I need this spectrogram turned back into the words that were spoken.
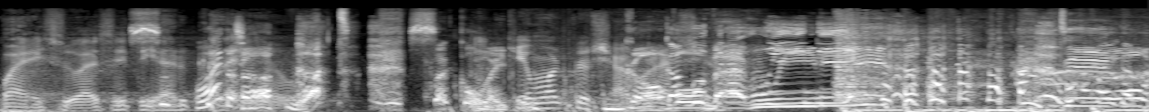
большое светер. What? Uh, what? Suckle lady. Gobble, Gobble that weenie. Dude, oh, oh,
